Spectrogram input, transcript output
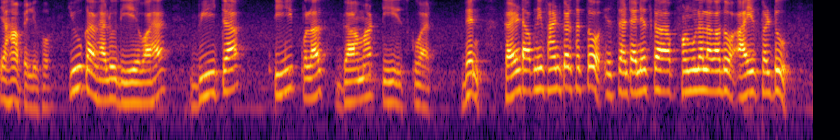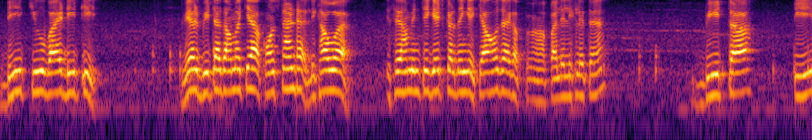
यहाँ पे लिखो। Q का वैल्यू दिए हुआ है beta t plus gamma t square then current आप नहीं फाइंड कर सकते हो इंस्टेंटेनियस का आप फॉर्मूला लगा दो I is equal to d q by d t where beta gamma क्या? कांस्टेंट है, लिखा हुआ है। इसे हम इंटीग्रेट कर देंगे। क्या हो जाएगा? पहले लिख लेते हैं। Beta t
